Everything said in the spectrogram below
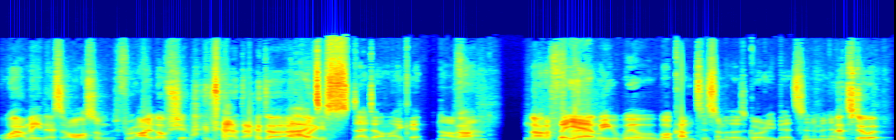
well I mean that's awesome. For I love shit like that. I, don't, I, I like, just I don't like it. Not a Oh, fan. not a fan. But yeah, we will we'll come to some of those gory bits in a minute. let's do it.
